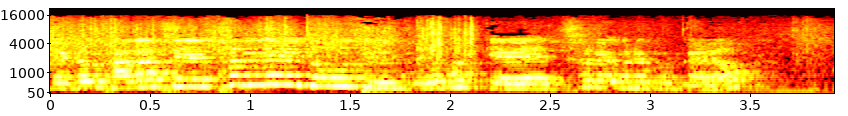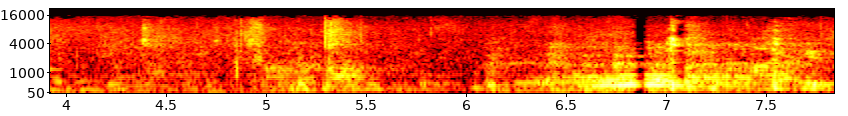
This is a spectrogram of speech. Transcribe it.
네, 그럼 다 같이 판넬도 들고 함께 촬영을 해볼까요? 아, 이렇게.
